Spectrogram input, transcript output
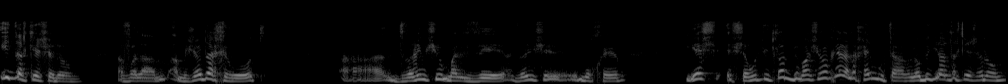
היא דרכי שלום, אבל המשנות האחרות, הדברים שהוא מלווה, הדברים שהוא מוכר, יש אפשרות לתלות במשהו אחר, לכן מותר, לא בגלל דרכי שלום?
